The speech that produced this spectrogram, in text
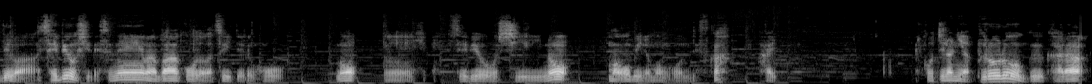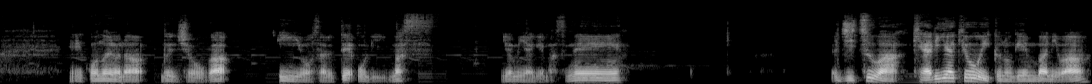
では、背表紙ですね。まあ、バーコードがついている方の、えー背表紙の、まあ、帯の文言ですか？はい。こちらにはプロローグから、えーこのような文章が引用されております。読み上げますね。実は、キャリア教育の現場には、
